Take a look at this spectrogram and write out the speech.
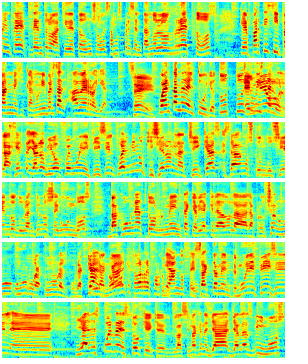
obviamente dentro de aquí de todo un show estamos presentando los retos que participan Mexicano Universal. A ver, Roger, Sí. cuéntame del tuyo. Tú, tú El estuviste mío, el lunes. la gente ya lo vio, fue muy difícil. Fue el mismo que hicieron las chicas. Estábamos conduciendo durante unos segundos bajo una tormenta que había creado la, la producción, un, un un hura- huracán, que estaba reporteando Como-. Exactamente, muy difícil. eh, y después de esto, que, que las imágenes ya, ya las vimos,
